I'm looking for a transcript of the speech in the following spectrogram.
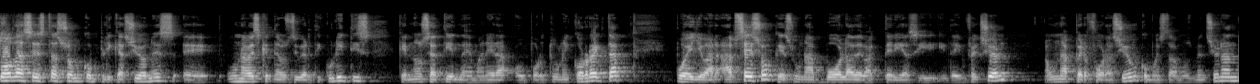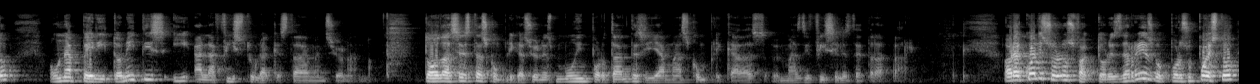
Todas estas son complicaciones eh, una vez que tenemos diverticulitis que no se atiende de manera oportuna y correcta. Puede llevar absceso, que es una bola de bacterias y de infección, a una perforación, como estábamos mencionando, a una peritonitis y a la fístula que estaba mencionando. Todas estas complicaciones muy importantes y ya más complicadas, más difíciles de tratar. Ahora, ¿cuáles son los factores de riesgo? Por supuesto,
